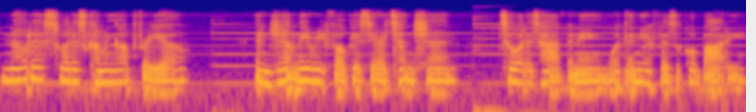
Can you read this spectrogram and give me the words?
Notice what is coming up for you and gently refocus your attention to what is happening within your physical body.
